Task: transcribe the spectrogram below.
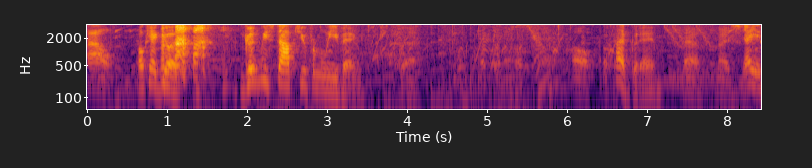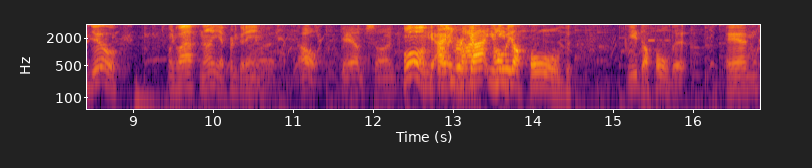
Ow. Okay, good. good, we stopped you from leaving. I have good aim. Man, nice. Yeah, you do. Like last night, you had pretty good aim. Uh, oh, damn, son. Oh, I'm Okay, I forgot you need wait. to hold. You need to hold it. And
